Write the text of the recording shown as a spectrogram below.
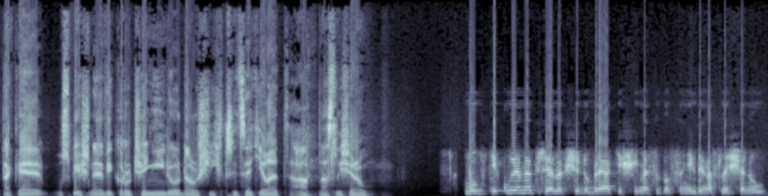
také úspěšné vykročení do dalších 30 let a naslyšenou. Moc děkujeme, přejeme vše dobré a těšíme se zase někdy naslyšenou.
